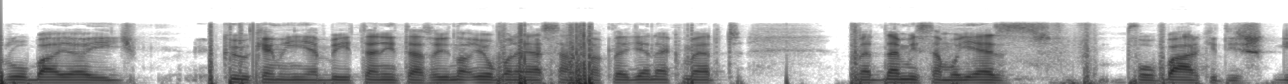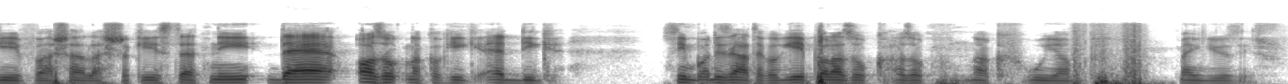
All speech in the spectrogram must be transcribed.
próbálja így kőkeményebbé tenni, tehát hogy jobban elszántak legyenek, mert mert nem hiszem, hogy ez fog bárkit is gépvásárlásra késztetni, de azoknak, akik eddig szimpatizáltak a géppel, azok, azoknak újabb meggyőzés.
